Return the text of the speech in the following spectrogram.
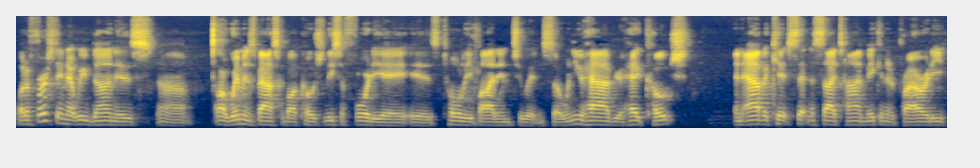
Well, the first thing that we've done is um, our women's basketball coach, Lisa Fortier, is totally bought into it. And so when you have your head coach, an advocate, setting aside time, making it a priority,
